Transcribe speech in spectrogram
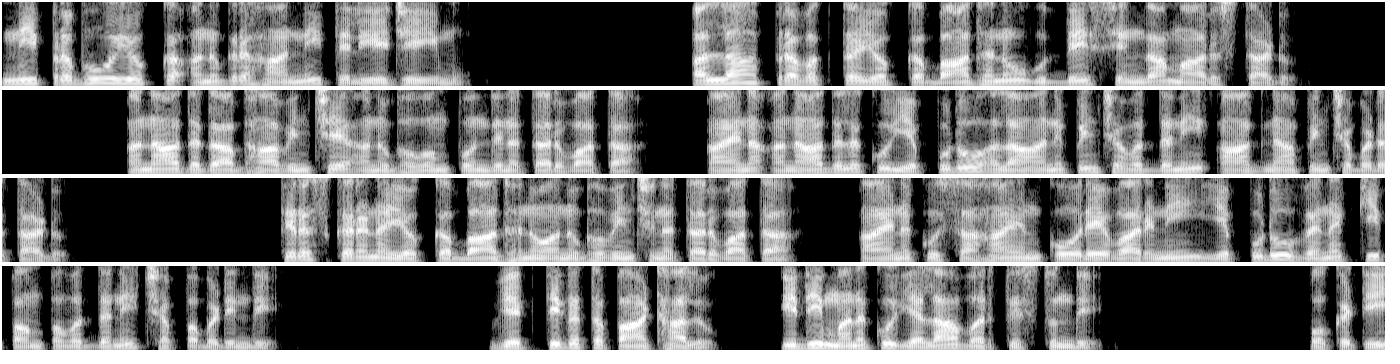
నీ ప్రభువు యొక్క అనుగ్రహాన్ని తెలియజేయుము. అల్లా ప్రవక్త యొక్క బాధను ఉద్దేశ్యంగా మారుస్తాడు. అనాథగా భావించే అనుభవం పొందిన తరువాత ఆయన అనాథలకు ఎప్పుడూ అలా అనిపించవద్దని ఆజ్ఞాపించబడతాడు. తిరస్కరణ యొక్క బాధను అనుభవించిన తరువాత ఆయనకు సహాయం కోరేవారిని ఎప్పుడూ వెనక్కి పంపవద్దని చెప్పబడింది. వ్యక్తిగత పాఠాలు ఇది మనకు ఎలా వర్తిస్తుంది? ఒకటి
